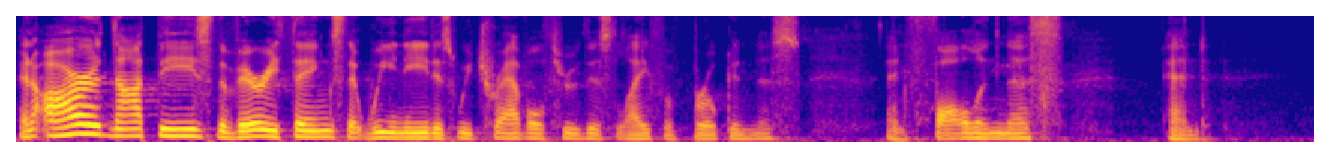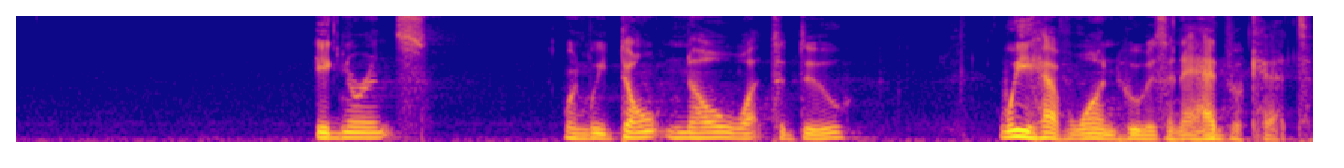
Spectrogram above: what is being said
And are not these the very things that we need as we travel through this life of brokenness and fallenness and ignorance? When we don't know what to do, we have one who is an advocate,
